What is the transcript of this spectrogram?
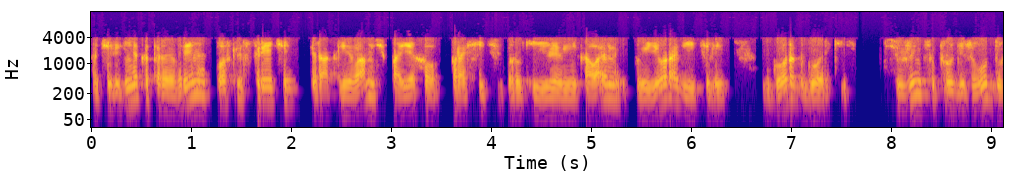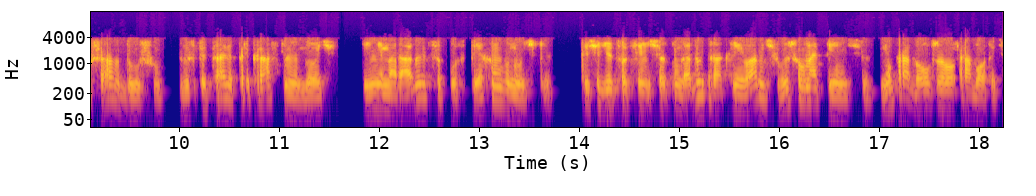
А через некоторое время после встречи Ираклий Иванович поехал просить руки Елены Николаевны у ее родителей город Горький. Всю жизнь супруги живут душа в душу, воспитали прекрасную дочь и не нарадуются успехам внучки. В 1974 году Ираклий Иванович вышел на пенсию, но продолжил работать.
